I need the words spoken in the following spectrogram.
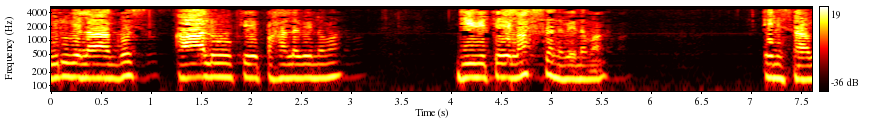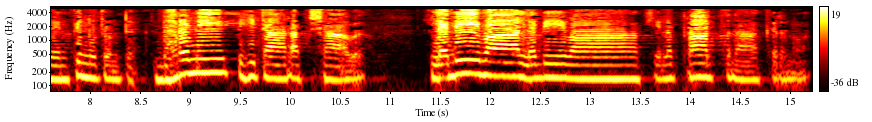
දුරු වෙලා ගොස් ආලෝකය පහළ වෙනවා. ජීවිතේ ලස්සන වෙනවා. ඒ නිසාවෙන් පින්තුන්ට ධර්මයේ පිහිට ආරක්ෂාව ලැබේවා ලැබේවා කියලා ප්‍රාර්ථනා කරනවා.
